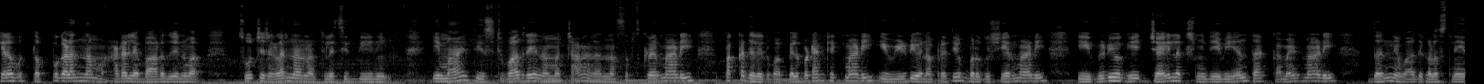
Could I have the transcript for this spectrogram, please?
ಕೆಲವು ತಪ್ಪುಗಳನ್ನು ಮಾಡಲೇಬಾರದು ಎನ್ನುವ ಸೂಚನೆಗಳನ್ನು ನಾನು ತಿಳಿಸಿದ್ದೀನಿ. ಈ ಮಾಹಿತಿ ಇಷ್ಟವಾದರೆ ನಮ್ಮ ಚಾನಲನ್ನು ಸಬ್ಸ್ಕ್ರೈಬ್ ಮಾಡಿ, ಪಕ್ಕದಲ್ಲಿರುವ ಬೆಲ್ ಬಟನ್ ಕ್ಲಿಕ್ ಮಾಡಿ, ಈ ವಿಡಿಯೋನ ಪ್ರತಿಯೊಬ್ಬರಿಗೂ ಶೇರ್ ಮಾಡಿ, ಈ ವಿಡಿಯೋಗೆ ಜೈ ಲಕ್ಷ್ಮೀ ದೇವಿ ಅಂತ ಕಮೆಂಟ್ ಮಾಡಿ. ಧನ್ಯವಾದಗಳು ಸ್ನೇಹಿತರೆ.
